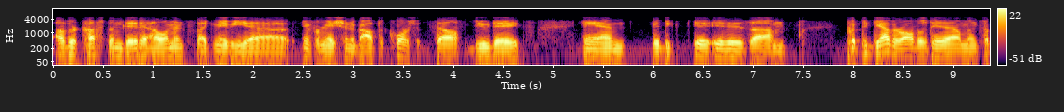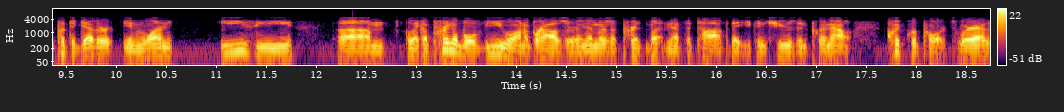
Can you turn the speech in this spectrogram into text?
other custom data elements like maybe uh, information about the course itself, due dates, and it, it is um, put together, all those data elements are put together in one easy um, like a printable view on a browser and then there's a print button at the top that you can choose and print out quick reports, whereas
